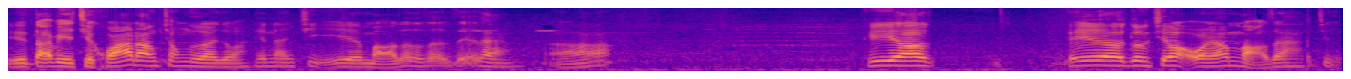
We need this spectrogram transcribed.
Thì tại vì chìa khóa đang trong người rồi nên anh chị mở rất, rất dễ dàng. Đó. Khi uh, ờ, cái ờ, gương chiếu hậu này nó mở ra chứng,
